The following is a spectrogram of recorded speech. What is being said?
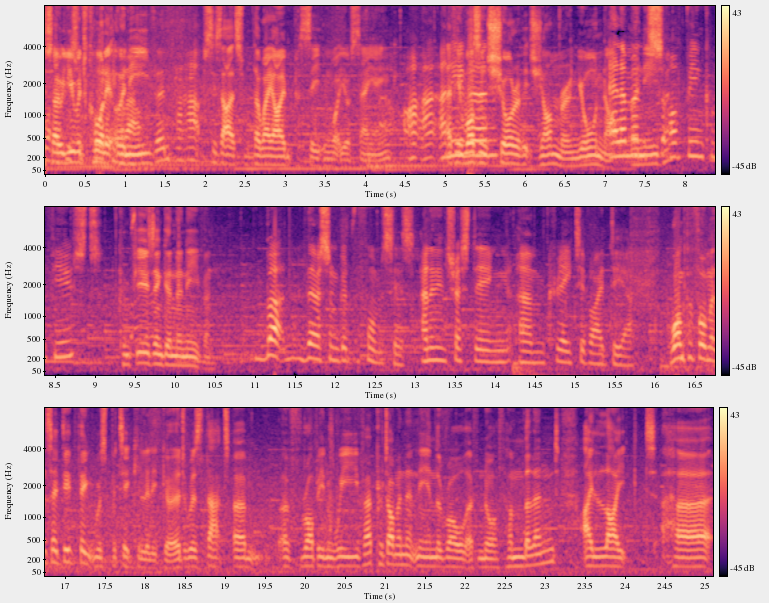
So you would call it talking about. uneven, perhaps? Is that the way I'm perceiving what you're saying? I, I, if he wasn't sure of its genre and you're not elements uneven, of being confused confusing and uneven. but there are some good performances and an interesting um, creative idea One performance I did think was particularly good was that um, of Robin Weaver, predominantly in the role of Northumberland. I liked her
